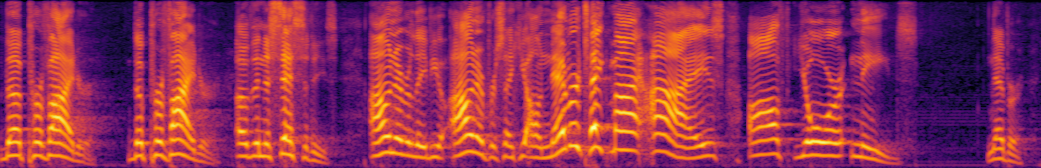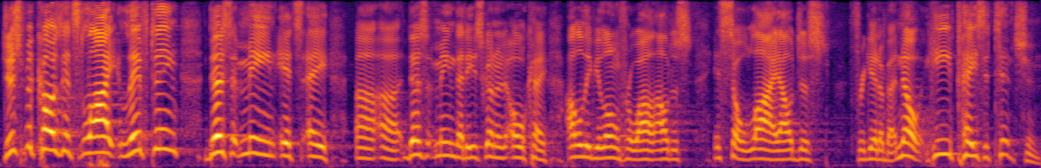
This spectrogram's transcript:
the provider, the provider of the necessities. I'll never leave you. I'll never forsake you. I'll never take my eyes off your needs. Never. Just because it's light lifting doesn't mean it's a uh, uh, doesn't mean that he's going to okay. I'll leave you alone for a while. I'll just it's so light. I'll just forget about. It. No, he pays attention.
